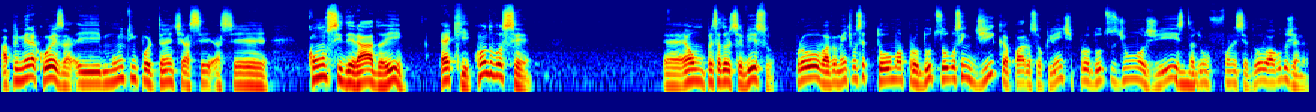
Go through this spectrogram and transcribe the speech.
a primeira coisa e muito importante a ser, a ser considerado aí é que quando você é, é um prestador de serviço, provavelmente você toma produtos ou você indica para o seu cliente produtos de um lojista, uhum. de um fornecedor ou algo do gênero.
